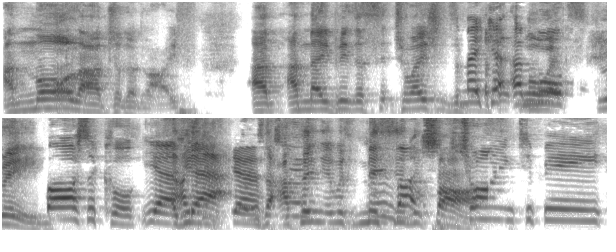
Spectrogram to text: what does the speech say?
and more larger than life, um, and maybe the situations have Make been it a more more extreme. Farcical. Yeah. I yeah, think there was I think it was too missing the farce. trying to be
